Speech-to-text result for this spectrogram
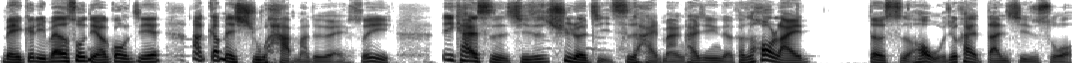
每个礼拜都说你要逛街，啊，根本羞喊嘛，对不对？所以一开始其实去了几次还蛮开心的。可是后来的时候，我就开始担心说，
